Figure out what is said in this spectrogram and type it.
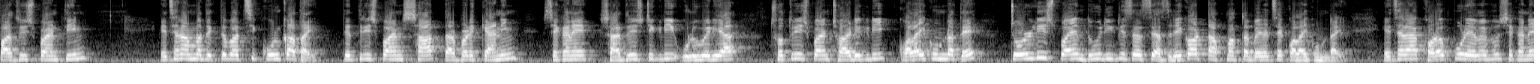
পঁয়ত্রিশ পয়েন্ট তিন। এছাড়া আমরা দেখতে পাচ্ছি কলকাতায় তেত্রিশ পয়েন্ট সাত, তারপরে ক্যানিং, সেখানে সাঁত্রিশ ডিগ্রি উলুবেরিয়া ছত্রিশ পয়েন্ট ছয় ডিগ্রি, কলাইকুণ্ডাতে চল্লিশ পয়েন্ট দুই ডিগ্রি সেলসিয়াস, রেকর্ড তাপমাত্রা বেড়েছে কলাইকুণ্ডায়। এছাড়া খড়গপুর এমএফও সেখানে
